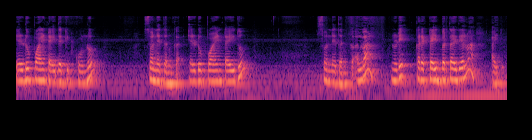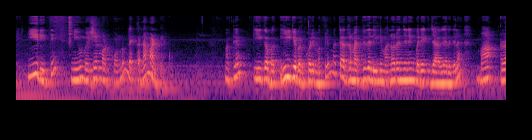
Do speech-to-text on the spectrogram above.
ಎರಡು ಪಾಯಿಂಟ್ ಐದಕ್ಕೆ ಇಟ್ಕೊಂಡು ಸೊನ್ನೆ ತನಕ. ಎರಡು ಪಾಯಿಂಟ್ ಐದು, ಸೊನ್ನೆ ತನಕ. ಅಲ್ವಾ? ನೋಡಿ ಕರೆಕ್ಟ್ ಐದು ಬರ್ತಾ ಇದೆ ಅಲ್ವಾ ಐದು. ಈ ರೀತಿ ನೀವು ಮೆಷರ್ ಮಾಡಿಕೊಂಡು ಲೆಕ್ಕನ ಮಾಡಬೇಕು. ಮಕ್ಕಳೇ ಈಗ ಬರ್ ಹೀಗೆ ಬರ್ಕೊಳ್ಳಿ ಮಕ್ಕಳೇ ಮತ್ತು ಅದರ ಮಧ್ಯದಲ್ಲಿ ಇಲ್ಲಿ ಮನೋರಂಜನೆಗೆ ಬರೆಯೋಕ್ಕೆ ಜಾಗ ಇರೋದಿಲ್ಲ. ಮಾ, ರ,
